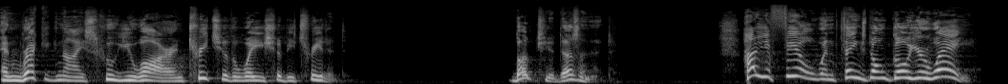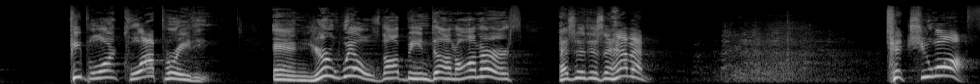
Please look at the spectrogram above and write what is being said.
and recognize who you are and treat you the way you should be treated bugs you, doesn't it? How do you feel when things don't go your way? People aren't cooperating, and your will's not being done on earth as it is in heaven. Ticks you off.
